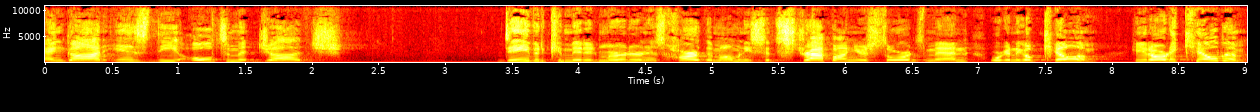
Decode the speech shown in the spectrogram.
and God is the ultimate judge. David committed murder in his heart the moment he said, Strap on your swords, men, we're going to go kill him. He had already killed him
